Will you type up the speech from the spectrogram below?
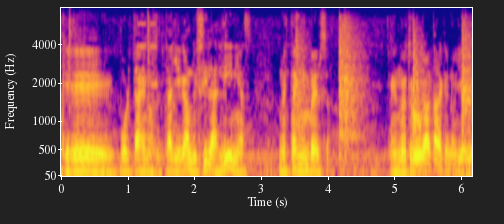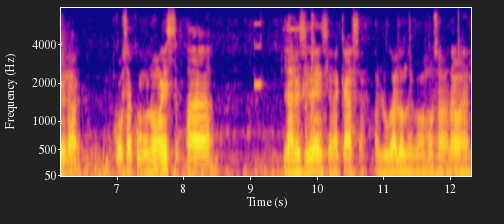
qué voltaje nos está llegando y si las líneas no están inversas en nuestro lugar para que no lleguen a cosas como no es a la residencia, la casa, al lugar donde vamos a trabajar.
